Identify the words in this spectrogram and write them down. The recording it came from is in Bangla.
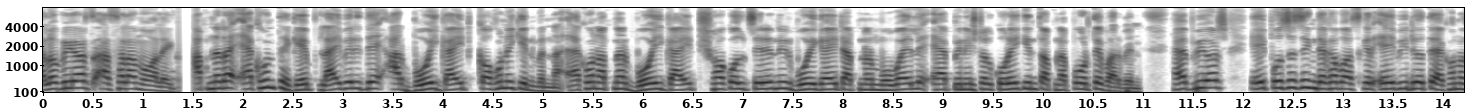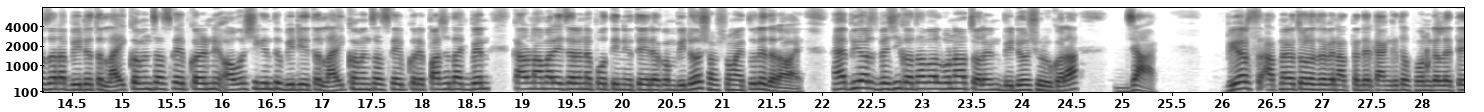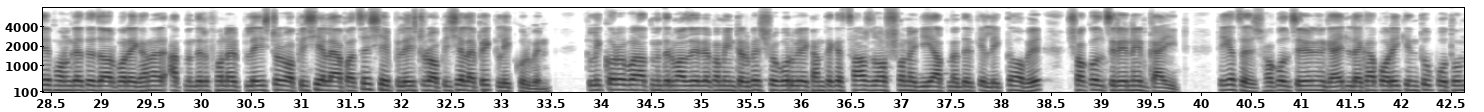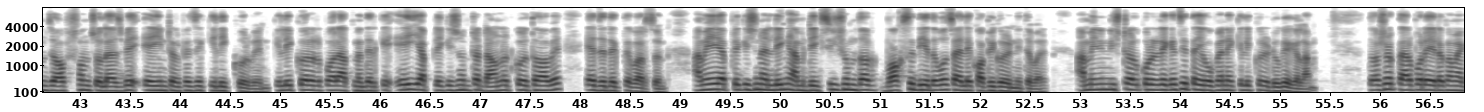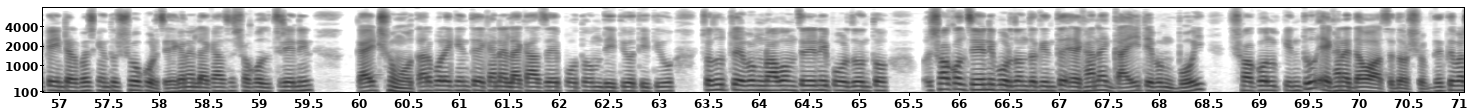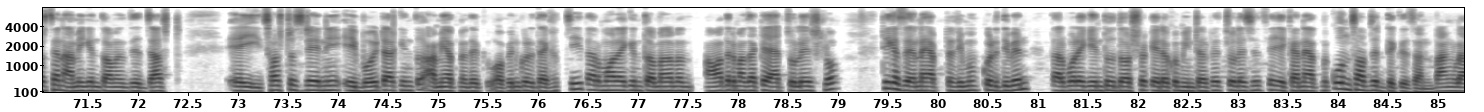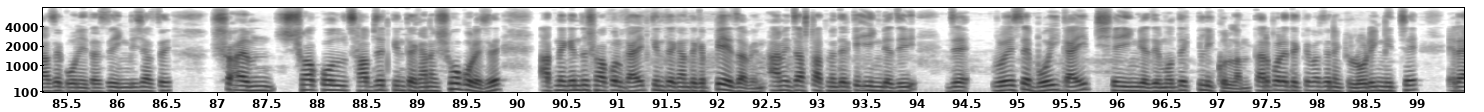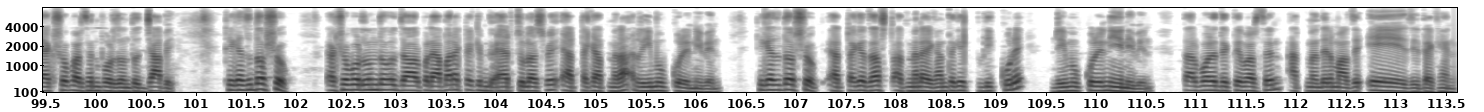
হ্যালো ভিউয়ার্স আসসালামু আলাইকুম। আপনারা এখন থেকে লাইব্রেরিতে আর বই গাইড কখনোই কিনবেন না। এখন আপনার বই গাইড সকল শ্রেণির বই গাইড আপনার মোবাইলে অ্যাপ ইনস্টল করেই কিন্তু আপনার পড়তে পারবেন। হ্যাঁ ভিউয়ার্স এই প্রসেসিং দেখাবো আজকের এই ভিডিওতে। এখনও যারা ভিডিওতে লাইক কমেন্ট সাবস্ক্রাইব করেননি, অবশ্যই কিন্তু ভিডিওতে লাইক কমেন্ট সাবস্ক্রাইব করে পাশে থাকবেন। কারণ আমার এই চ্যানেলে প্রতিনিয়ত এরকম ভিডিও সবসময় তুলে ধরা হয়। হ্যাঁ ভিউয়ার্স বেশি কথা বলব না। চলেন ভিডিও শুরু করা যাক। ভিউয়ার্স আপনারা চলে যাবেন আপনাদের কাঙ্ক্ষিত ফোন গ্যালারিতে ফোন গ্যালারিতে যাওয়ার পর এখানে আপনাদের ফোনের প্লে স্টোর অফিসিয়াল অ্যাপ আছে। সেই প্লে স্টোর অফিসিয়াল অ্যাপে ক্লিক করবেন। ক্লিক করার পর আপনাদের মাঝে এরকম ইন্টারফেস শো করবে। এখান থেকে সার্চ অপশনে গিয়ে আপনাদেরকে লিখতে হবে সকল শ্রেণির গাইড ঠিক আছে? সকল শ্রেণির গাইড লেখা পরে কিন্তু প্রথম যে অপশন চলে আসবে, এই ইন্টারফেসে ক্লিক করবেন। ক্লিক করার পরে আপনাদেরকে এই অ্যাপ্লিকেশনটা ডাউনলোড করতে হবে। এ যে দেখতে পারছেন, আমি এই অ্যাপ্লিকেশনের লিঙ্ক আমি ডিসক্রিপশন বক্সে দিয়ে দেবো, চাইলে কপি করে নিতে পারেন। আমি ইনস্টল করে রেখেছি, তাই ওপেনে ক্লিক করে ঢুকে গেলাম। দর্শক, তারপরে এরকম একটা ইন্টারফেস কিন্তু শো করছে। এখানে লেখা আছে সকল শ্রেণির গাইড সমূহ। তারপরে কিন্তু এখানে লেখা আছে প্রথম, দ্বিতীয়, তৃতীয়, চতুর্থ এবং নবম শ্রেণি পর্যন্ত, সকল শ্রেণি পর্যন্ত কিন্তু এখানে গাইড এবং বই সকল কিন্তু এখানে দেওয়া আছে দর্শক। দেখতে পাচ্ছেন, আমি কিন্তু আমাদের জাস্ট এই ষষ্ঠ শ্রেণি এই বইটা কিন্তু আমি আপনাদেরকে ওপেন করে দেখাচ্ছি। তার মনে কিন্তু আমাদের মাঝে একটা অ্যাড চলে এসলো। ঠিক আছে না অ্যাপটা রিমুভ করে দিবেন। তারপরে কিন্তু দর্শক এরকম ইন্টারফেস চলে এসেছে। এখানে আপনি কোন সাবজেক্ট দেখতে চান? বাংলা আছে, গণিত আছে, ইংলিশ আছে সকল সাবজেক্ট কিন্তু এখানে শো করেছে। আপনি কিন্তু সকল গাইড কিন্তু এখান থেকে পেয়ে যাবেন। আমি জাস্ট আপনাদেরকে ইংরেজি যে রয়েছে বই গাইড সেই ইংরেজির মধ্যে ক্লিক করলাম। তারপরে দেখতে পাচ্ছেন একটু লোডিং নিচ্ছে। এটা একশো পার্সেন্ট পর্যন্ত যাবে। ঠিক আছে দর্শক, একশো পর্যন্ত যাওয়ার পরে আবার একটা কিন্তু অ্যাড চলে আসবে। অ্যাডটাকে আপনারা রিমুভ করে নেবেন। ঠিক আছে দর্শক, অ্যাডটাকে জাস্ট আপনারা এখান থেকে ক্লিক করে রিমুভ করে নিয়ে নেবেন। তারপরে দেখতে পাচ্ছেন আপনাদের মাঝে এ যে দেখেন,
